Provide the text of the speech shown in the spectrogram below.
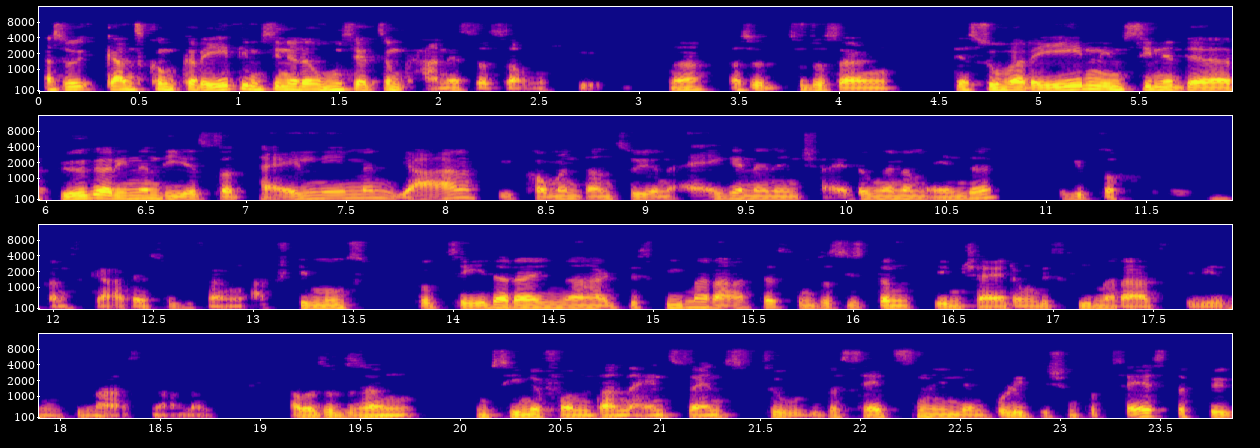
Also ganz konkret im Sinne der Umsetzung kann es das auch nicht geben. Ne? Also sozusagen der Souverän im Sinne der Bürgerinnen, die jetzt dort teilnehmen, ja, die kommen dann zu ihren eigenen Entscheidungen am Ende. Da gibt es auch ganz klare sozusagen Abstimmungsprozedere innerhalb des Klimarates und das ist dann die Entscheidung des Klimarats gewesen, die Maßnahmen. Aber sozusagen im Sinne von dann eins zu eins zu übersetzen in den politischen Prozess. Dafür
